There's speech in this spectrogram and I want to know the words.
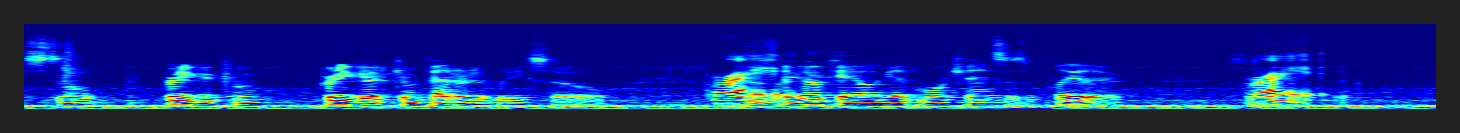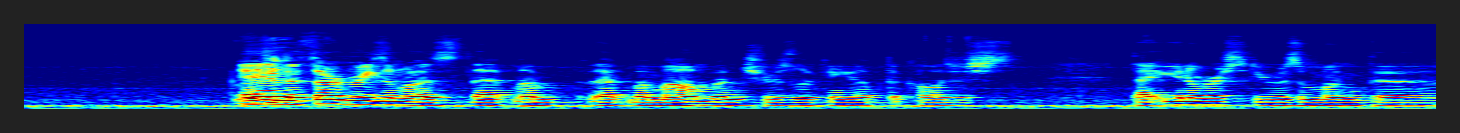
still pretty good. Com- pretty good competitively. So I was like, okay, I'll get more chances to play there. So, right. yeah. And the third reason was that my that my mom, when she was looking up the colleges, that university was among the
